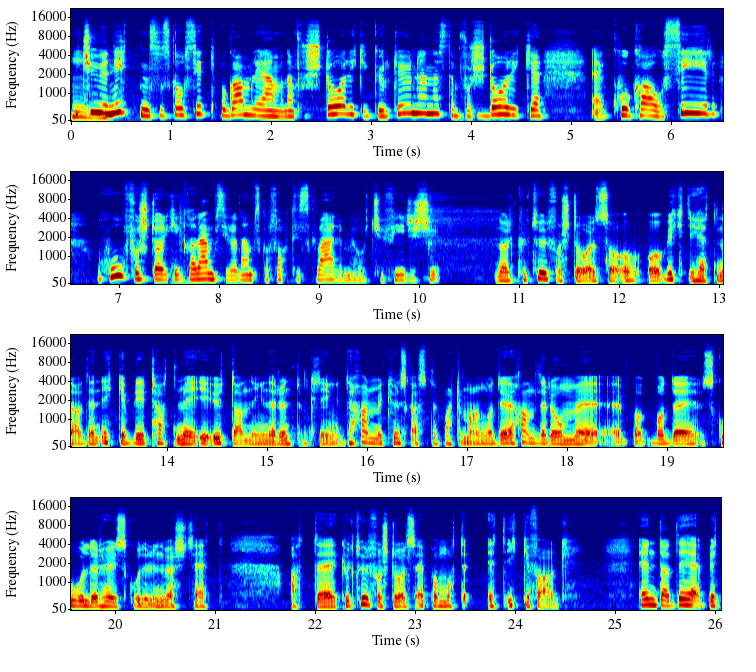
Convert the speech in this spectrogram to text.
i 2019 mhm. så skal hun sitte på gamlehjem, og de forstår ikke kulturen hennes, de forstår ikke eh, hva hun sier, og hun forstår ikke hva de sier, og de skal faktisk være med henne 24-7 når kulturforståelse og, og, viktigheten av den ikke blir tatt med i utdanningene rundt omkring. Det har med Kunnskapsdepartementet, og det handler om eh, både skoler, høyskoler, universitet. At eh, kulturforståelse er på en måte et ikke-fag. Enda det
